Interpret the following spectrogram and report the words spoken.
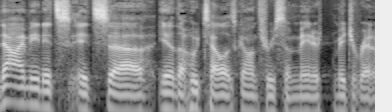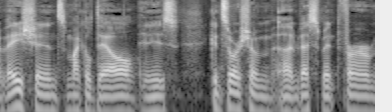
No, I mean it's it's uh, you know the hotel has gone through some major major renovations. Michael Dell and his consortium uh, investment firm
